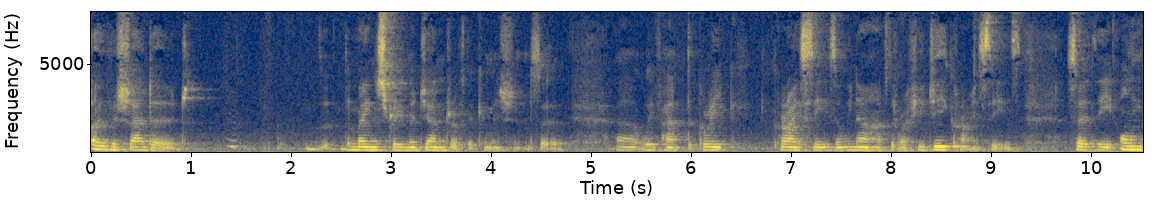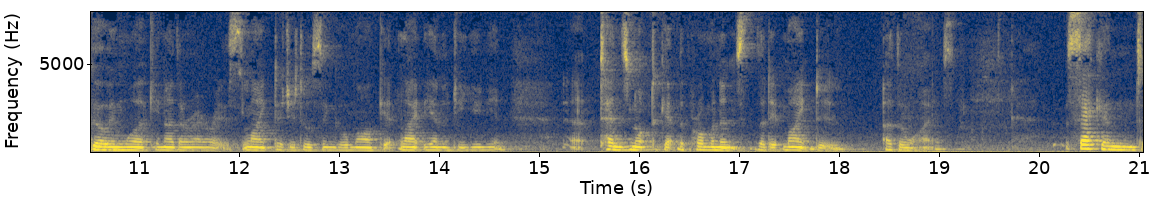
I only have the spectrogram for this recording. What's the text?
overshadowed the, the mainstream agenda of the Commission. So uh, we've had the Greek crises and we now have the refugee crises. So the ongoing work in other areas, like digital single market, like the energy union, uh, tends not to get the prominence that it might do otherwise. Second,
